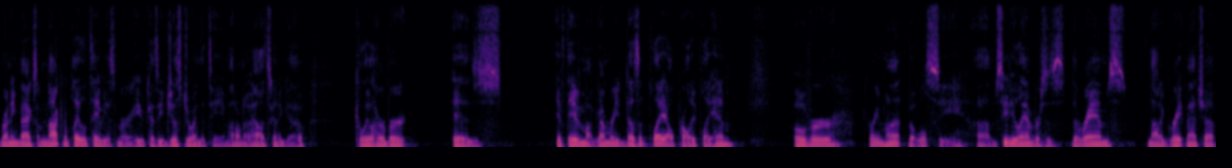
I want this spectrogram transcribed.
running backs. I'm not going to play Latavius Murray because he just joined the team. I don't know how it's going to go. Khalil Herbert is if David Montgomery doesn't play, I'll probably play him over Kareem Hunt, but we'll see. Um, CeeDee Lamb versus the Rams, not a great matchup.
